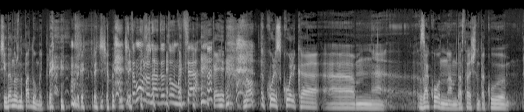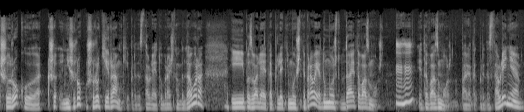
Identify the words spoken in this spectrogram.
всегда нужно подумать. Это мужу надо думать, а? Но коль сколько эм, закон нам достаточно такую широкую, не широк, широкие рамки предоставляет у брачного договора и позволяет определять имущественные права, я думаю, что да, это возможно. Угу. Это возможно. Порядок предоставления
